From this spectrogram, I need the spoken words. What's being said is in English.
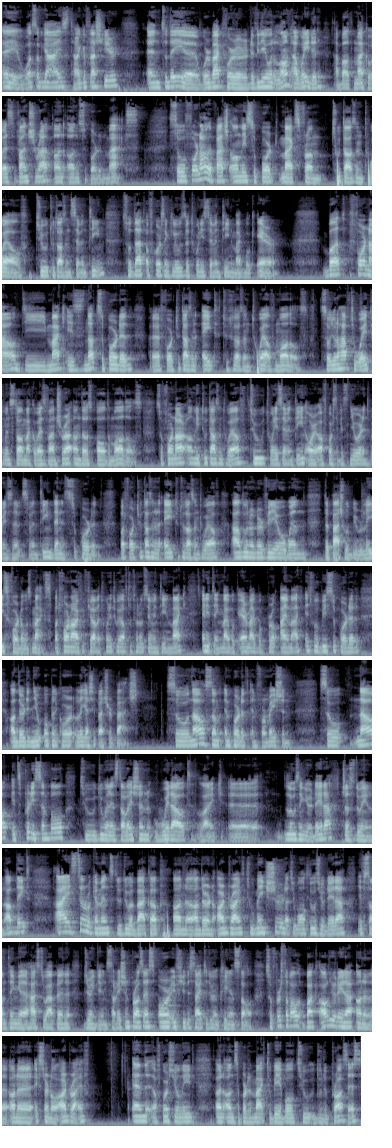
Hey, what's up guys? Tiger Flash here. And today uh, we're back for the video long awaited about macOS Ventura on unsupported Macs. So for now the patch only support Macs from 2012 to 2017. So that of course includes the 2017 MacBook Air. But for now the Mac is not supported uh, for 2008 to 2012 models. So you'll have to wait to install macOS Ventura on those old models. So for now, only 2012 to 2017, or of course, if it's newer than 2017, then it's supported. But for 2008 to 2012, I'll do another video when the patch will be released for those Macs. But for now, if you have a 2012 to 2017 Mac, anything, MacBook Air, MacBook Pro, iMac, it will be supported under the new OpenCore Legacy Patcher patch. So now some important information. So now it's pretty simple to do an installation without like uh, losing your data, just doing an update. I still recommend to do a backup on uh, under an hard drive to make sure that you won't lose your data if something uh, has to happen during the installation process or if you decide to do a clean install. So first of all, back all your data on an on an external hard drive and of course you'll need an unsupported Mac to be able to do the process.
